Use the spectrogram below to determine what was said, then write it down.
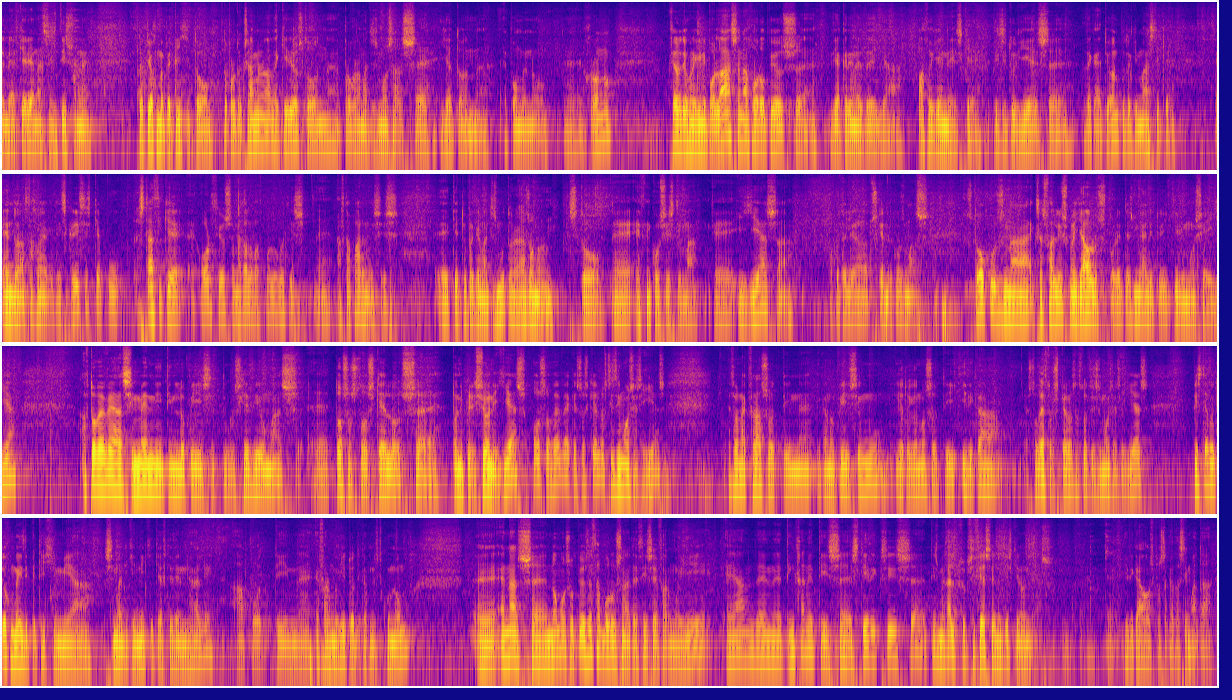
είναι μια ευκαιρία να συζητήσουμε το τι έχουμε πετύχει το, το πρώτο εξάμεινο, αλλά κυρίως τον ε, προγραμματισμό σας ε, για τον ε, επόμενο χρόνο. Ξέρω ότι έχουν γίνει πολλά σε ένα χώρο ο οποίος διακρίνεται για παθογένειες και τις λειτουργίες δεκαετιών, που δοκιμάστηκε έντονα στα χρόνια της κρίσης και που στάθηκε όρθιος σε μεγάλο βαθμό λόγω της αυταπάρνησης και του επαγγελματισμού των εργαζόμενων στο εθνικό σύστημα υγείας αποτελεί ένα από τους κεντρικούς μας στόχους να εξασφαλίσουμε για όλους τους πολίτες μια λειτουργική δημόσια υγεία. Αυτό βέβαια σημαίνει την υλοποίηση του σχεδίου μας ε, τόσο στο σκέλος ε, των υπηρεσιών υγείας, όσο βέβαια και στο σκέλος της δημόσιας υγείας. Θέλω να εκφράσω την ε, ικανοποίησή μου για το γεγονός ότι ειδικά στο δεύτερο σκέλος, αυτό της δημόσιας υγείας, Πιστεύω ότι έχουμε ήδη πετύχει μια σημαντική νίκη και αυτή δεν είναι άλλη από την εφαρμογή του αντικαπνιστικού νόμου. Ε, ένας ε, νόμος ο οποίος δεν θα μπορούσε να τεθεί σε εφαρμογή εάν δεν τύχανε της ε, στήριξης της μεγάλης πλειοψηφίας της ελληνικής κοινωνίας. Ειδικά ως προς τα καταστήματα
